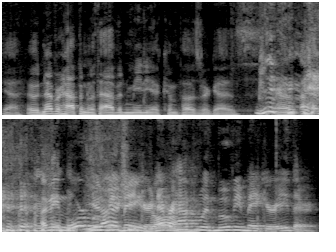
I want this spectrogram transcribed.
yeah, it would never happen with Avid Media Composer, guys. I mean, Or Movie Maker. It never happened with Movie Maker either.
